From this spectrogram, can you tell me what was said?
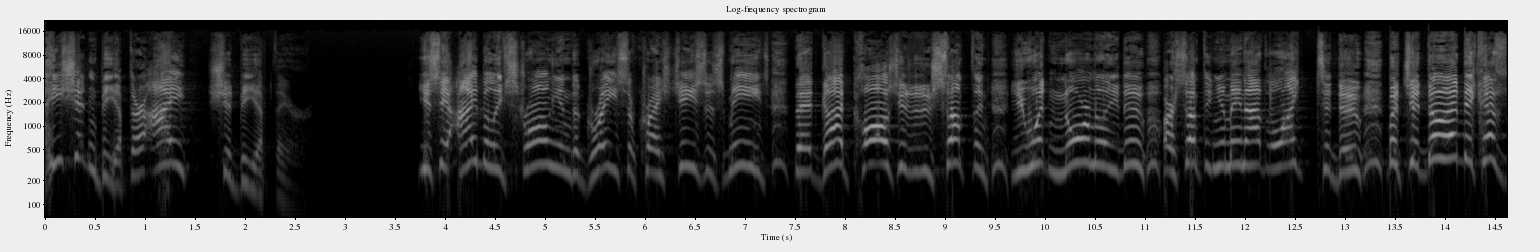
he shouldn't be up there. I should be up there. You see, I believe strong in the grace of Christ Jesus means that God calls you to do something you wouldn't normally do or something you may not like to do, but you do it because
